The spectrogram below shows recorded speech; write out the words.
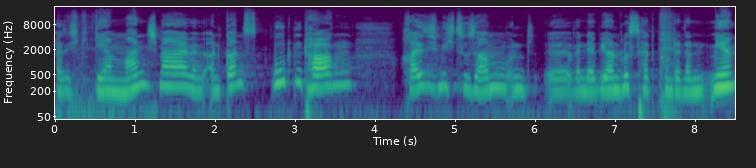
Also ich gehe ja manchmal, wenn, an ganz guten Tagen reiße ich mich zusammen und äh, wenn der Björn Lust hat, kommt er dann mit mir.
